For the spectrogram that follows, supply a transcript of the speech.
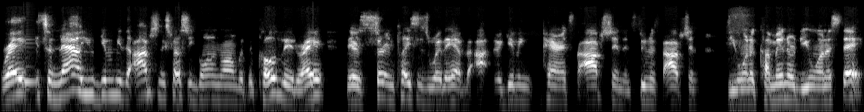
Right. So now you've given me the option, especially going on with the COVID, right? There's certain places where they have the, they're giving parents the option and students the option. Do you want to come in or do you want to stay?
